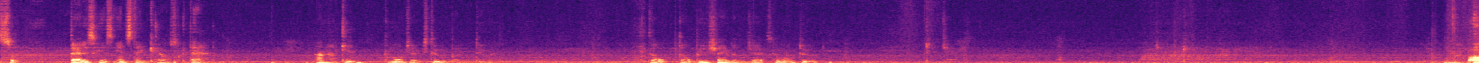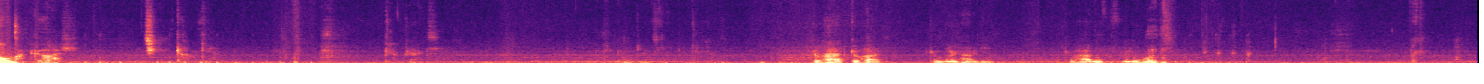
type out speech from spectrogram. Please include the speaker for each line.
Speaker 1: So, that is his instinct, Kels. Look at that. I'm not kidding. Come on, Jax, do it, buddy. Do it. Don't don't be ashamed of it, Jax. Come on, do it. Oh my gosh. Gee, Got him again. Get him, Jax. Come on, Jax. Go hide. Go hide. Go there and hide again. Go hide in the, in the woods.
